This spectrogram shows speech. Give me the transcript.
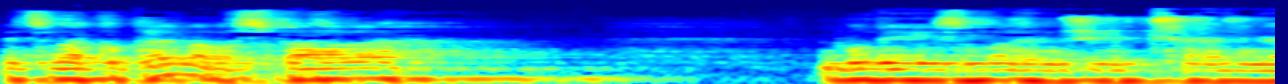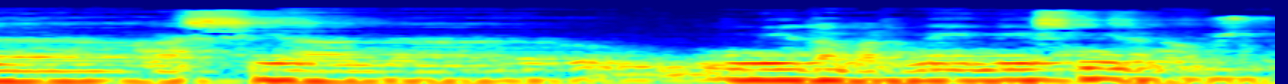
Recimo, ako premalo spava, bude izmoren, živčan, rasijan, nije dobar, nije, nije smiren uopšte.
